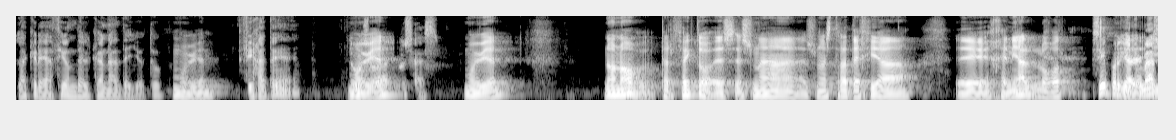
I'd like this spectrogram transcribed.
la creación del canal de YouTube. Muy bien. Fíjate, ¿eh? Muy bien. Muy bien. No, no, perfecto. Es, es, una, es una estrategia eh, genial. Luego Sí, porque además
